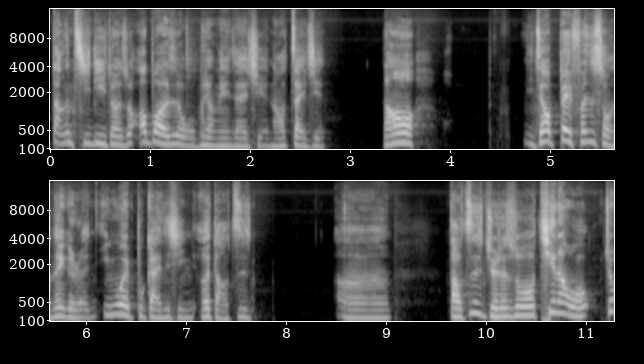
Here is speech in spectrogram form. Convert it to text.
当机立断说：“哦，不好意思，我不想跟你在一起。”然后再见。然后你知道被分手那个人因为不甘心而导致，嗯、呃。导致觉得说天啊，我就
